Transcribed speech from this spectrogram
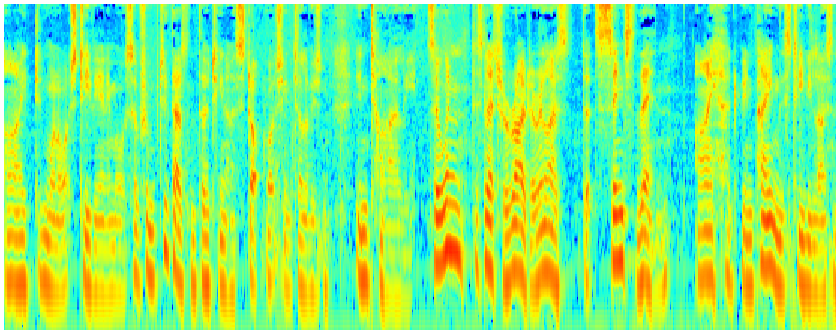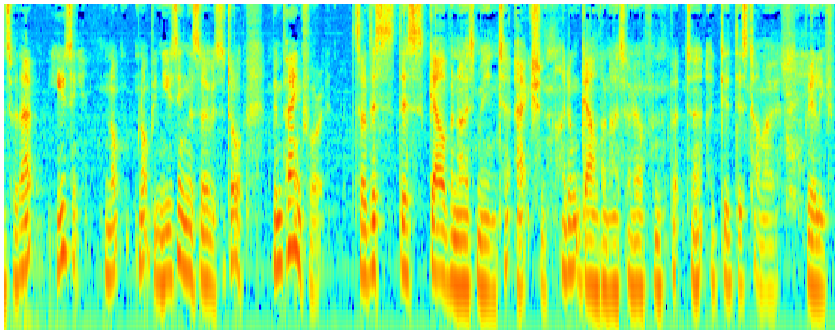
I didn't want to watch TV anymore. So from 2013, I stopped watching television entirely. So when this letter arrived, I realised that since then, I had been paying this TV license without using it. Not not been using the service at all. Been paying for it. So this this galvanised me into action. I don't galvanise very often, but uh, I did this time. I was really f-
